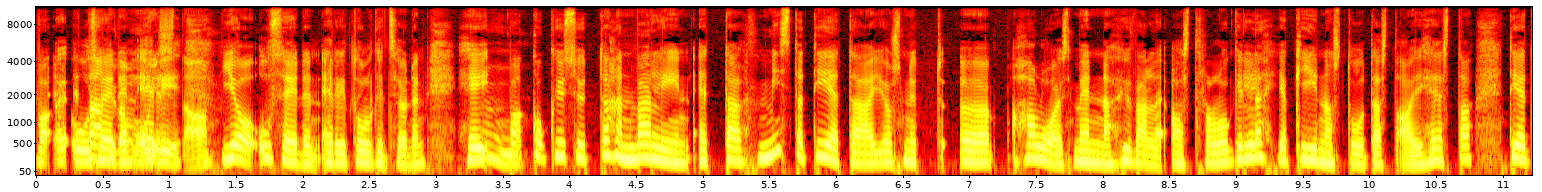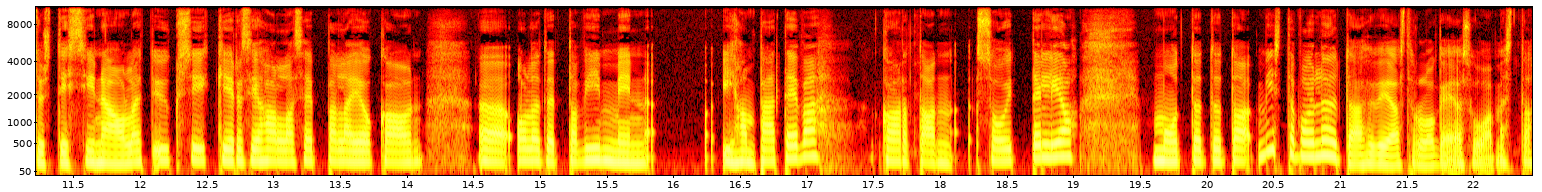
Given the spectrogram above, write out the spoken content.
Va- useiden eri, joo, useiden eri tulkitsijoiden. Hei, hmm. pakko kysyä tähän väliin, että mistä tietää, jos nyt ö, haluaisi mennä hyvälle astrologille ja kiinnostuu tästä aiheesta? Tietysti sinä olet yksi Kirsi Hallaseppälä, joka on ö, oletettavimmin ihan pätevä kartan soittelija, mutta tota, mistä voi löytää hyviä astrologeja Suomesta?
